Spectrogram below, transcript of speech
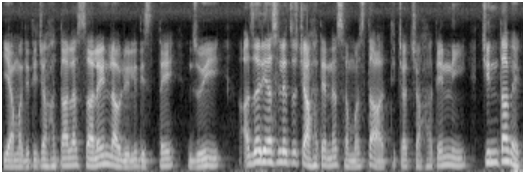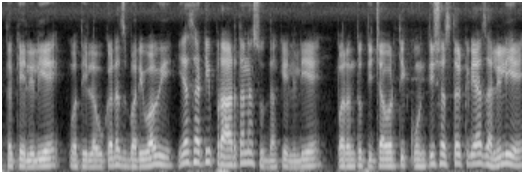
यामध्ये तिच्या हाताला सलाईन लावलेली दिसते. जुई आजारी असल्याचं चाहत्यांना समजता तिच्या चाहत्यांनी चिंता व्यक्त केलेली आहे व ती लवकरच बरी व्हावी यासाठी प्रार्थना सुद्धा केलेली आहे. परंतु तिच्यावरती कोणती शस्त्रक्रिया झालेली आहे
